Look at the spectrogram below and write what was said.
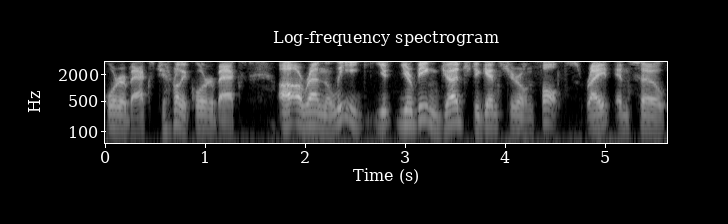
quarterbacks, generally quarterbacks uh, around the league, you, you're being judged against your own faults, right? And so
